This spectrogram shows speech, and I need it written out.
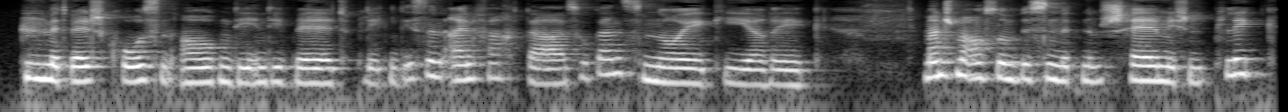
mit welch großen Augen die in die Welt blicken, die sind einfach da, so ganz neugierig, manchmal auch so ein bisschen mit einem schelmischen Blick,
